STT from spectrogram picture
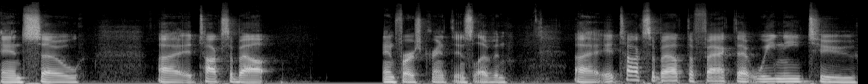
And so uh, it talks about in First Corinthians 11, uh, it talks about the fact that we need to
